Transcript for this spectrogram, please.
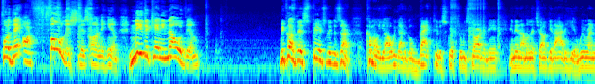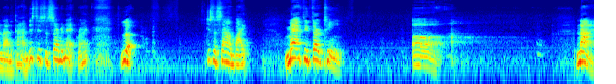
for they are foolishness unto him. Neither can he know them because they're spiritually discerned. Come on, y'all. We got to go back to the scripture we started in, and then I'm going to let y'all get out of here. We're running out of time. This is a sermonette, right? Look, just a sound bite. Matthew 13. Uh, 9.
